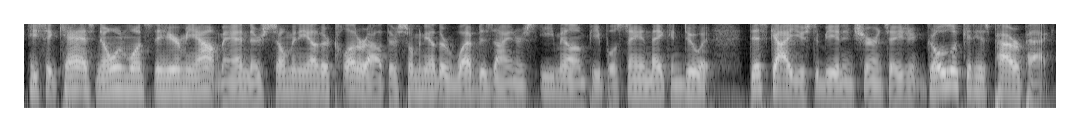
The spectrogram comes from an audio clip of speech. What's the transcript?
He said, Cass, no one wants to hear me out, man. There's so many other clutter out there, so many other web designers emailing people saying they can do it. This guy used to be an insurance agent. Go look at his power pack.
